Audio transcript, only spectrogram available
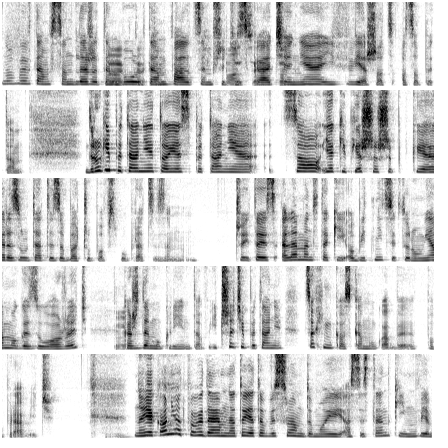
No wy tam w Sandlerze ten Tak, ból tak, tam tak. palcem przyciskacie, tak. nie? I wiesz o, co- o co pytam. Drugie pytanie to jest pytanie, co, jakie pierwsze szybkie rezultaty zobaczył po współpracy ze mną? Czyli to jest element takiej obietnicy, którą ja mogę złożyć Tak. każdemu klientowi. I trzecie pytanie, co Chimkowska mogłaby poprawić? Mhm. No jak oni odpowiadają na to, ja to wysyłam do mojej asystentki i mówię,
